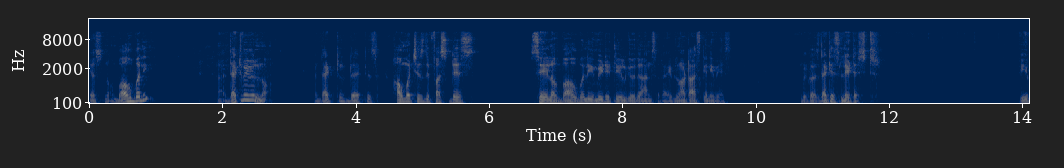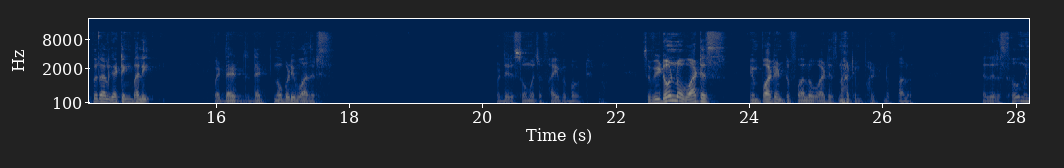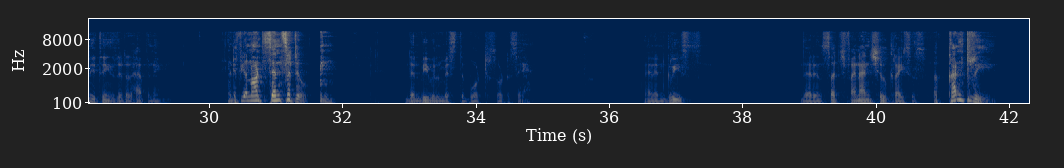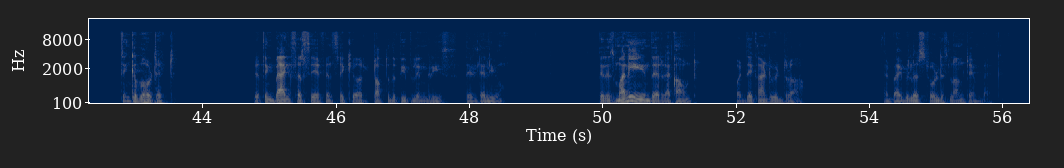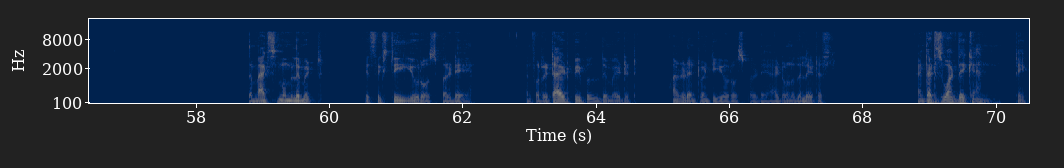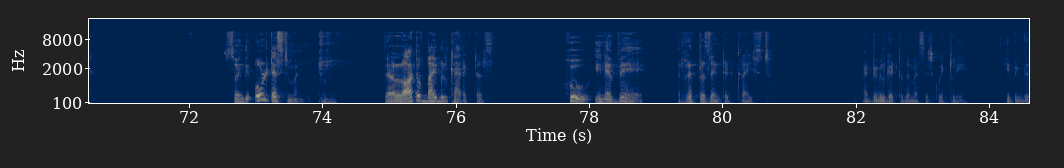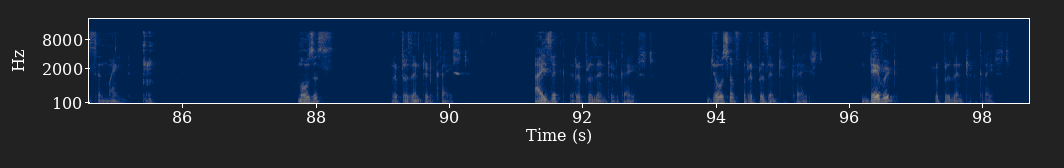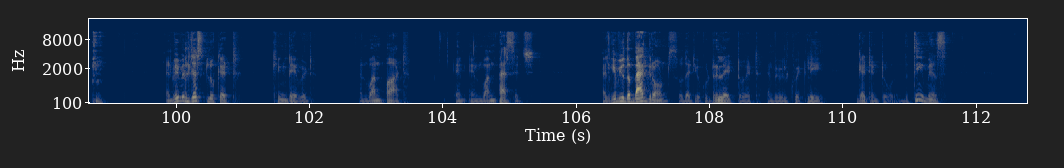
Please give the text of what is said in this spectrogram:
Yes, no? Bahubali? Uh, that we will know. And that, that is, how much is the first day's sale of Bahubali? Immediately you'll give the answer. I will not ask anyways. Because that is latest. People are getting Bali, but that, that nobody bothers. But there is so much of hype about. You know. So we don't know what is important to follow, what is not important to follow. And there are so many things that are happening. And if you're not sensitive, then we will miss the boat, so to say. And in Greece, they're in such financial crisis. A country, think about it. You think banks are safe and secure? Talk to the people in Greece. They'll tell you. There is money in their account, but they can't withdraw. And Bible has told us long time back. The maximum limit is 60 euros per day. And for retired people, they made it 120 euros per day. I don't know the latest. And that is what they can take. So in the Old Testament, there are a lot of Bible characters who, in a way, represented Christ. And we will get to the message quickly, keeping this in mind. Moses represented Christ. Isaac represented Christ. Joseph represented Christ. David represented Christ. and we will just look at King David and one part in, in one passage. I'll give you the background so that you could relate to it, and we will quickly get into it. The theme is,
